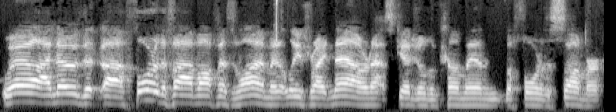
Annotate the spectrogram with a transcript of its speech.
Well, I know that uh, four of the five offensive linemen, at least right now, are not scheduled to come in before the summer.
